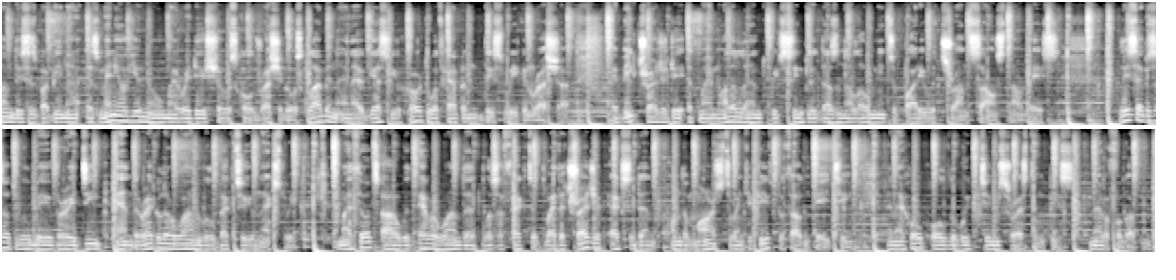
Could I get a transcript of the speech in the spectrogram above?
Everyone, this is Bobina. As many of you know, my radio show is called Russia Goes Clubbing, and I guess you heard what happened this week in Russia. A big tragedy at my motherland, which simply doesn't allow me to party with trance sounds nowadays. This episode will be very deep, and the regular one will back to you next week. My thoughts are with everyone that was affected by the tragic accident on the March 25, 2018, and I hope all the victims rest in peace. Never forgotten.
